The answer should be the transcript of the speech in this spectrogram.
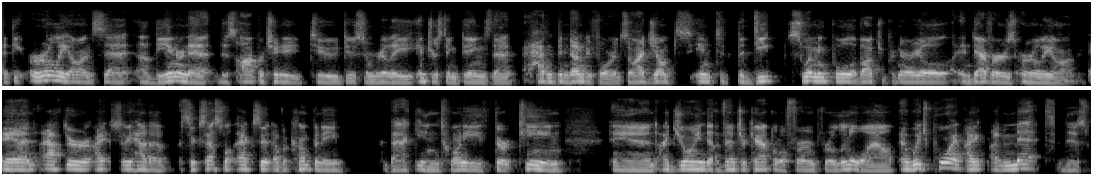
at the early onset of the internet this opportunity to do some really interesting things that hadn't been done before and so i jumped into the deep swimming pool of entrepreneurial endeavors early on and after i actually had a successful exit of a company back in 2013 and I joined a venture capital firm for a little while. At which point, I, I met this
